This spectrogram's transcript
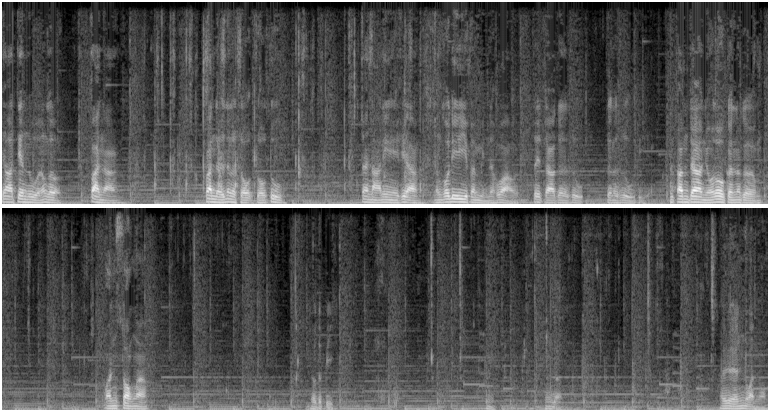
要电入那个饭啊，饭的那个熟熟度，再拿捏一下，能够粒粒分明的话，这家真的是真的是无敌了。他们家的牛肉跟那个宽松啊，有的比。嗯真的，而且很软哦。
